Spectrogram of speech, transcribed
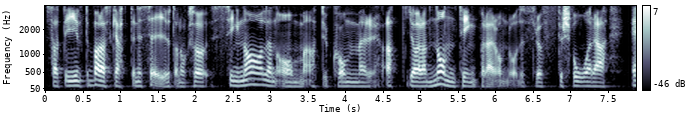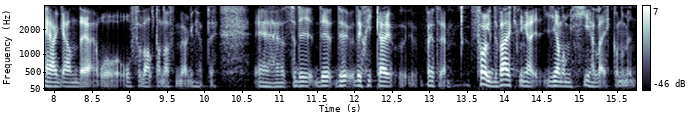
Så att det är inte bara skatten i sig utan också signalen om att du kommer att göra någonting på det här området för att försvåra ägande och, och förvaltande av förmögenheter. Eh, så det, det, det, det, skickar vad heter det, följdverkningar genom hela ekonomin.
